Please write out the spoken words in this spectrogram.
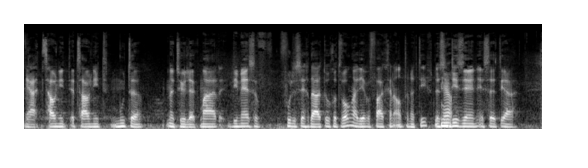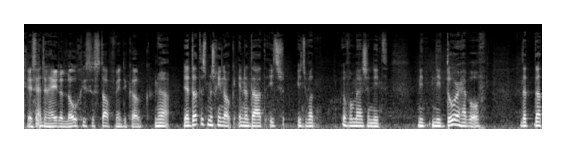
Ja, het zou, niet, het zou niet moeten natuurlijk, maar die mensen voelen zich daartoe gedwongen. Die hebben vaak geen alternatief. Dus Ja. in die zin is het, ja, is het En- een hele logische stap, vind ik ook. Ja, ja dat is misschien ook inderdaad iets, iets wat heel veel mensen niet, niet, niet doorhebben. Of dat, dat,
